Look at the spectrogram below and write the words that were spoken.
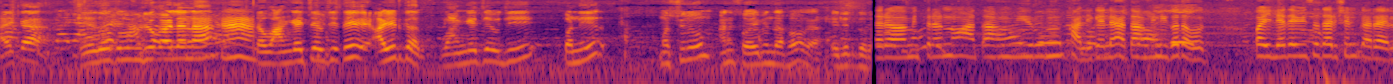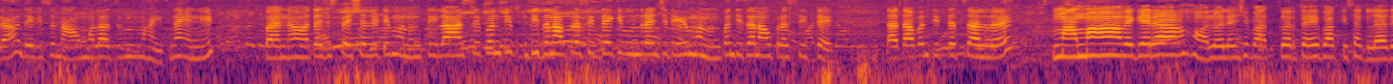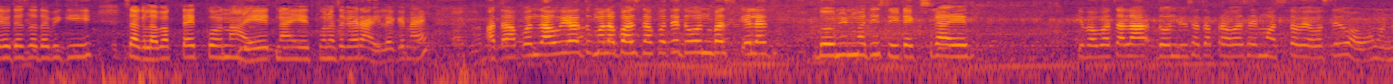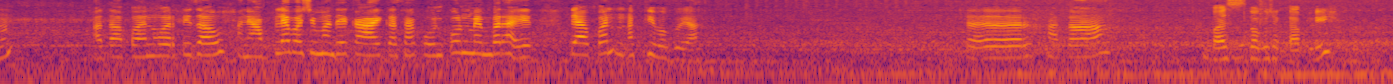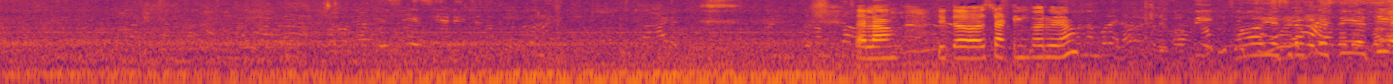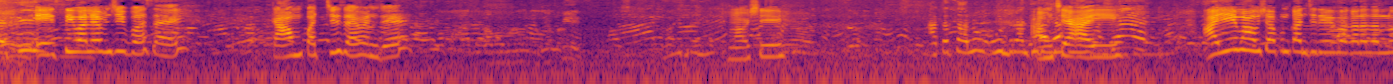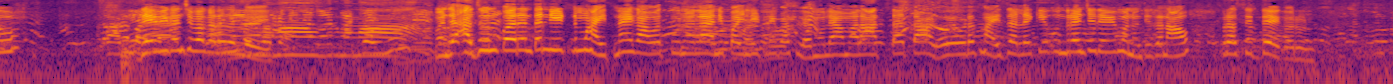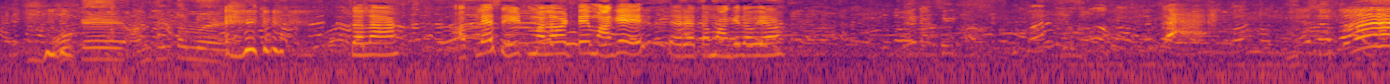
ऐका हे जो तुम्ही व्हिडिओ काढला ना हा. तर वांग्याच्या ऐवजी ते एडिट कर. वांग्याच्या ऐवजी पनीर मशरूम आणि सोयाबीन दाखव का एडिट करू तर अ, मित्रांनो आता आम्ही रूम खाली केले आता आम्ही निघत आहोत. पहिल्या देवीचं दर्शन करायला. देवीचं नाव मला अजून माहीत नाही नीट. पण त्याची स्पेशालिटी म्हणून तिला असे पण ती तिचं नाव प्रसिद्ध आहे की उंदरांची देवी म्हणून पण तिचं नाव प्रसिद्ध आहे. तर आता आपण तिथेच आहे मामा वगैरे हॉलवाल्यांशी बात करतोय. बाकी सगळ्या देवताचा दबीकी सगळं बघतायत कोण आहेत नाही आहेत कोणाचं काय राहिलं की नाही. आता आपण जाऊया. तुम्हाला बस दाखवते. दोन बस केल्यात. दोन्हींमध्ये सीट एक्स्ट्रा आहेत. की बाबा चला दोन दिवसाचा प्रवास आहे. मस्त व्यवस्थित व्हावा म्हणून. आता आपण वरती जाऊ आणि आपल्या बशीमध्ये काय कसा कोण कोण मेंबर आहेत ते आपण नक्की बघूया. तर आता बस बघू शकता आपली. चला तिथं स्टार्टिंग करूया. एसी वाले आमची बस आहे. काम पच्चीस आहे म्हणजे. मावशी. आता चालू उंदरांची आमची आई. आई मावशी आपण कांची देवी बघायला चाललो. देवी कांची बघायला चाललोय. म्हणजे अजूनपर्यंत नीट माहीत नाही गावात कुणाला आणि पहिली ट्रिप असल्यामुळे आम्हाला आता आता आलो एवढंच माहीत झालंय की उंदरांची देवी म्हणून तिचं नाव प्रसिद्ध आहे करून. चला. आपल्या सीट मला वाटते मागे आहेत. तर आता मागे जाऊया.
